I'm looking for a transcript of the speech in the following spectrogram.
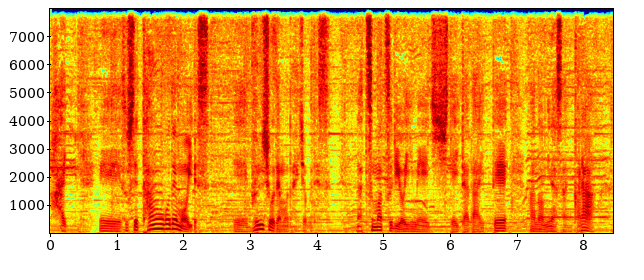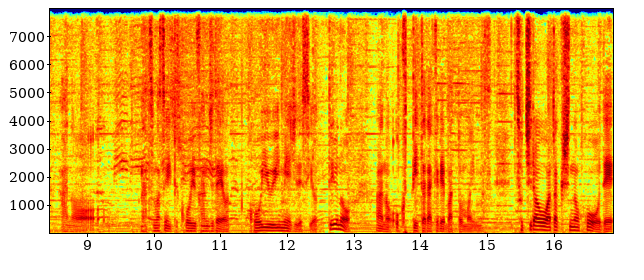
はい、えー、そして単語でもいいです、え、文章でも大丈夫です。夏祭りをイメージしていただいてあの皆さんからあの夏祭りってこういう感じだよこういうイメージですよっていうのをあの送っていただければと思います。そちらを私の方で、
